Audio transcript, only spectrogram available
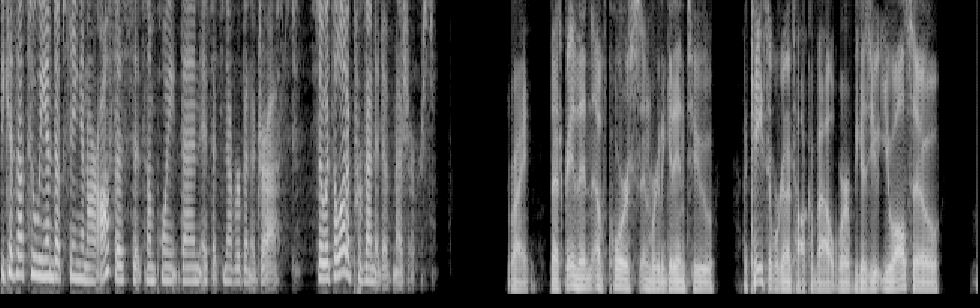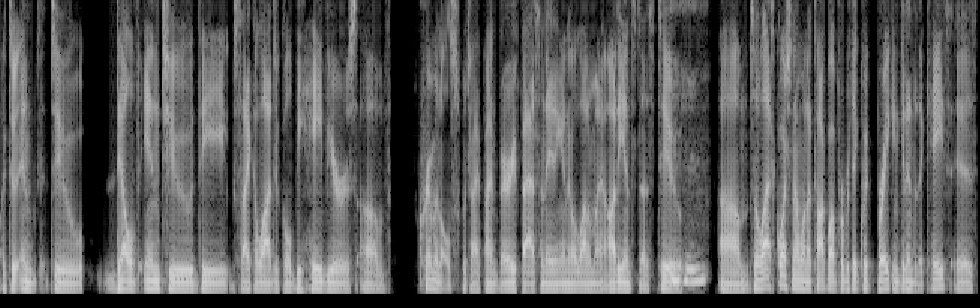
because that's who we end up seeing in our office at some point then if it's never been addressed. So it's a lot of preventative measures. Right. That's great. And then, of course, and we're going to get into a case that we're going to talk about where, because you, you also like to, and to delve into the psychological behaviors of criminals, which I find very fascinating. I know a lot of my audience does too. Mm-hmm. Um, so the last question I want to talk about before we take a quick break and get into the case is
